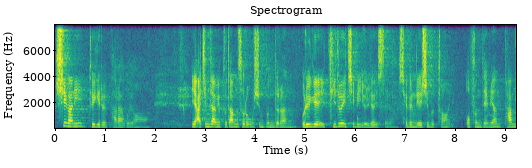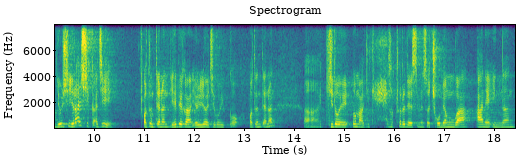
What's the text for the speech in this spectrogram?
시간이 되기를 바라고요. 이 아침잠이 부담스러우신 분들은 우리 교회 기도의 집이 열려 있어요. 새벽 4시부터 오픈되면 밤 10시, 11시까지 어떤 때는 예배가 열려지고 있고 어떤 때는 어, 기도의 음악이 계속 틀어져 있으면서 조명과 안에 있는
